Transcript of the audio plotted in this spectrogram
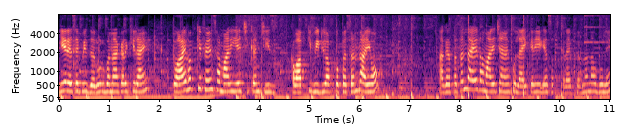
ये रेसिपी ज़रूर बना कर खिलाएँ। तो आई होप कि फ्रेंड्स हमारी ये चिकन चीज़ कबाब की वीडियो आपको पसंद आई हो। अगर पसंद आए तो हमारे चैनल को लाइक करिएगा, सब्सक्राइब करना ना भूलें।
